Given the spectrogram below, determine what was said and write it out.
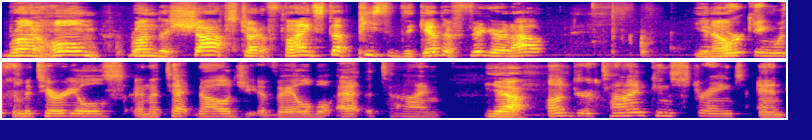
run home, run the shops, try to find stuff, piece it together, figure it out. You know, Working with the materials and the technology available at the time yeah, under time constraints and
